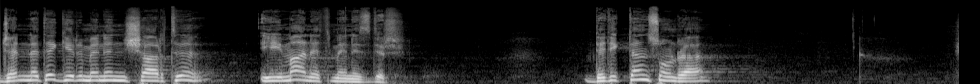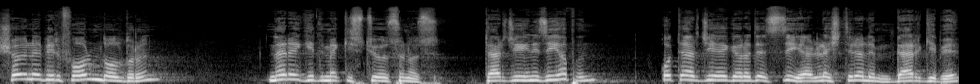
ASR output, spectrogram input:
cennete girmenin şartı iman etmenizdir. Dedikten sonra şöyle bir form doldurun. Nereye gitmek istiyorsunuz? Tercihinizi yapın. O tercihe göre de sizi yerleştirelim der gibi.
